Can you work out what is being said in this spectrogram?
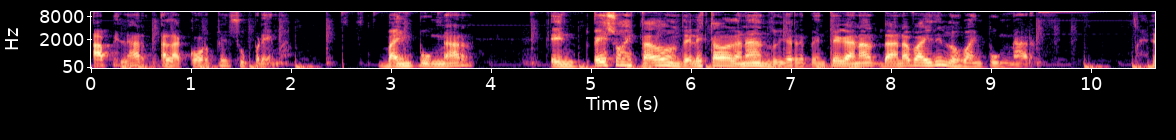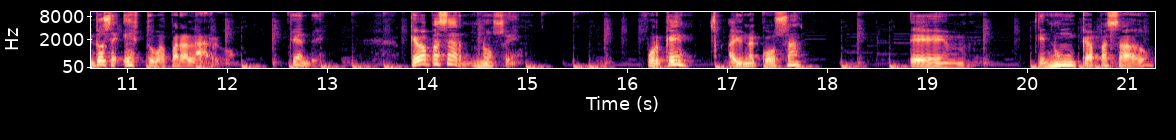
a apelar a la Corte Suprema va a impugnar en esos estados donde él estaba ganando y de repente gana Dana Biden, los va a impugnar. Entonces esto va para largo. ¿Entiendes? ¿Qué va a pasar? No sé. ¿Por qué? Hay una cosa em, que nunca ha pasado,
